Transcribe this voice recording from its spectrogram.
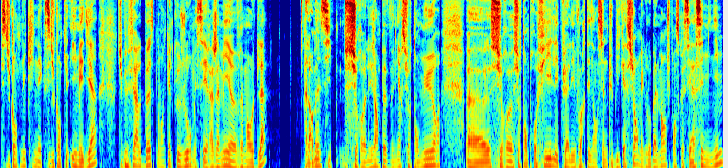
c'est du contenu Kleenex, c'est du contenu immédiat. Tu peux faire le buzz pendant quelques jours, mais ça ira jamais euh, vraiment au-delà. Alors même si sur euh, les gens peuvent venir sur ton mur, euh, sur euh, sur ton profil et puis aller voir tes anciennes publications, mais globalement je pense que c'est assez minime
